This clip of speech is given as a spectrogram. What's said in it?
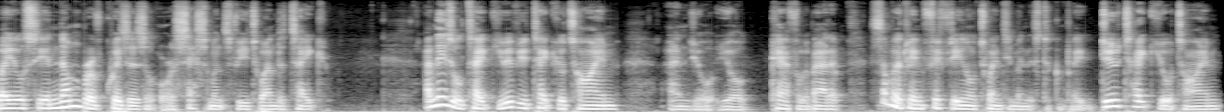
where you'll see a number of quizzes or assessments for you to undertake. And these will take you, if you take your time and you're, you're careful about it, somewhere between 15 or 20 minutes to complete. Do take your time.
